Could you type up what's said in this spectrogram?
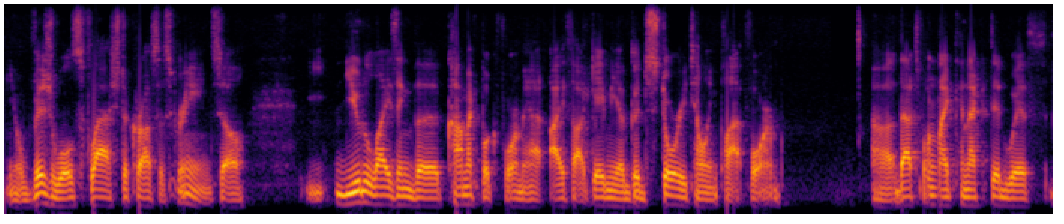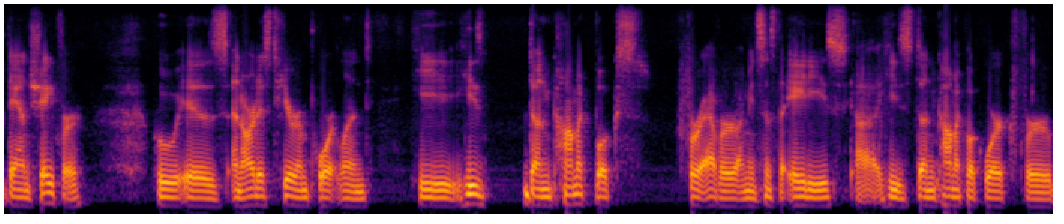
you know visuals flashed across a screen. So utilizing the comic book format i thought gave me a good storytelling platform. Uh, that's when i connected with dan schaefer who is an artist here in portland. He he's done comic books forever. I mean since the 80s uh, he's done comic book work for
